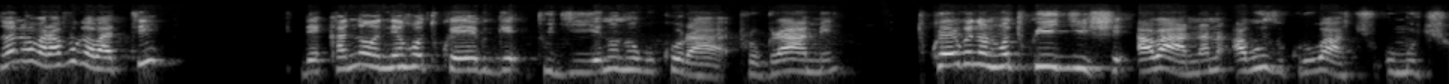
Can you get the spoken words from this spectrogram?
noneho baravuga bati reka noneho twebwe tugiye noneho gukora porogaramu twebwe noneho twigishe abana abuzukuru bacu umuco.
